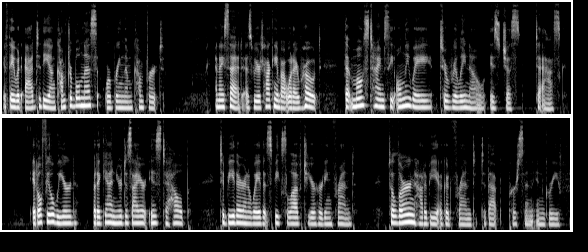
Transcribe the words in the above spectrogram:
if they would add to the uncomfortableness or bring them comfort. And I said, as we were talking about what I wrote, that most times the only way to really know is just to ask. It'll feel weird, but again, your desire is to help to be there in a way that speaks love to your hurting friend, to learn how to be a good friend to that person in grief.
